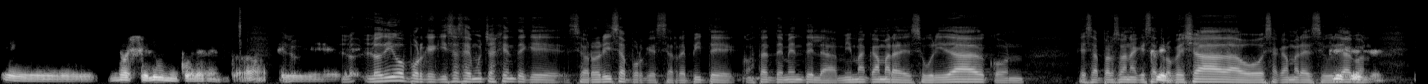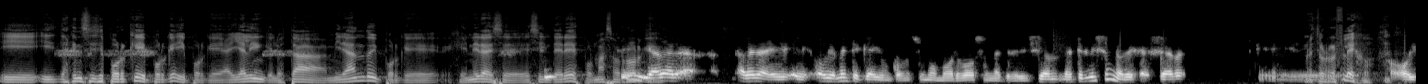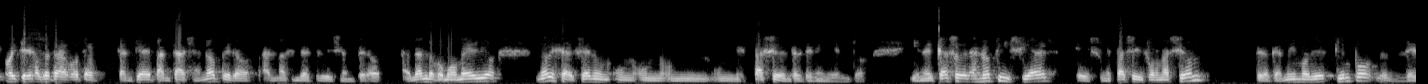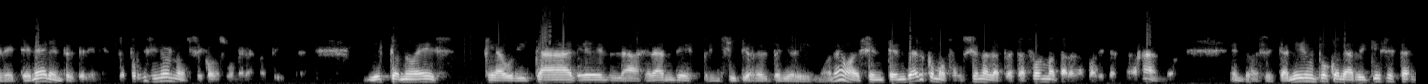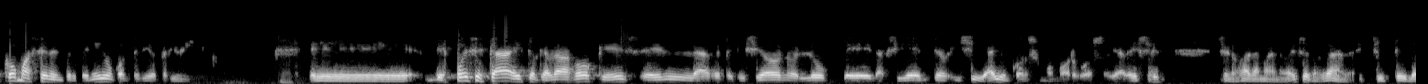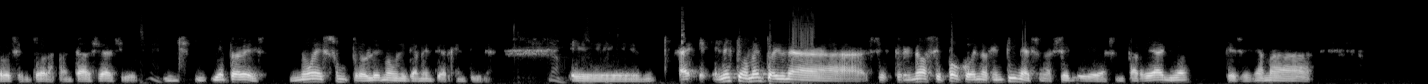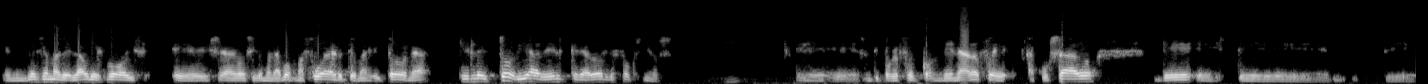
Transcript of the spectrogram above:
eh, no es el único elemento. ¿no? Eh, lo, digo porque quizás hay mucha gente que se horroriza porque se repite constantemente la misma cámara de seguridad con esa persona que es atropellada o esa cámara de seguridad. y, la gente se dice, ¿por qué? ¿Por qué? Y porque hay alguien que lo está mirando y porque genera ese, ese interés, por más horror. que... a ver, a ver eh, eh, obviamente que hay un consumo morboso en la televisión. La televisión no deja de ser... Eh, Nuestro reflejo. Hoy, hoy tenemos otra, otra cantidad de pantallas, ¿no? Pero al margen de la televisión. Pero hablando como medio, no deja de ser un, un, un, un espacio de entretenimiento. Y en el caso de las noticias, es un espacio de información pero que al mismo tiempo debe tener entretenimiento, porque si no, no se consume las noticias. Y esto no es claudicar en los grandes principios del periodismo, no, es entender cómo funciona la plataforma para la cual estás trabajando. Entonces, también un poco la riqueza está en cómo hacer entretenido un contenido periodístico. Eh, después está esto que hablabas vos, que es la repetición o el loop del accidente, y sí, hay un consumo morboso, y a veces se nos va la mano. Eso es verdad, existe y lo ves en todas las pantallas. Y, y, otra vez, no es un problema únicamente de Argentina. Eh, en este momento hay una, se estrenó hace poco en Argentina, es una serie de hace un par de años, que se llama, en inglés se llama The Loudest Voice, eh, es algo así como la voz más fuerte, más gritona, que es la historia del creador de Fox News. Eh, es un tipo que fue condenado, fue acusado de este, de,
